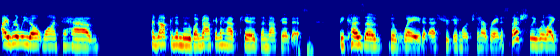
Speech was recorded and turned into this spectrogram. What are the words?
I really don't want to have, I'm not going to move, I'm not going to have kids, I'm not going to this. Mm-hmm. Because of the way that estrogen works in our brain, especially, we're like,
